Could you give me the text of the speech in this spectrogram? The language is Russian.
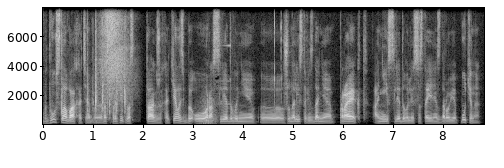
в двух словах хотя бы расспросить вас также хотелось бы о расследовании э, журналистов издания «Проект». Они исследовали состояние здоровья Путина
